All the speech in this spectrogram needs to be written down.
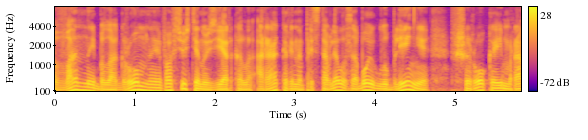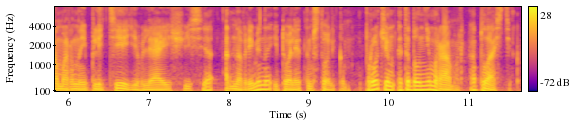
В ванной была огромная, во всю стену зеркало, а раковина представляла собой углубление в широкой мраморной плите, являющейся одновременно и туалетным столиком. Впрочем, это был не мрамор, а пластик.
